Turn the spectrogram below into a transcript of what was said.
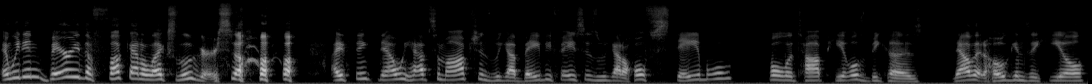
And we didn't bury the fuck out of Lex Luger. So I think now we have some options. We got baby faces, we got a whole stable full of top heels because now that Hogan's a heel,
